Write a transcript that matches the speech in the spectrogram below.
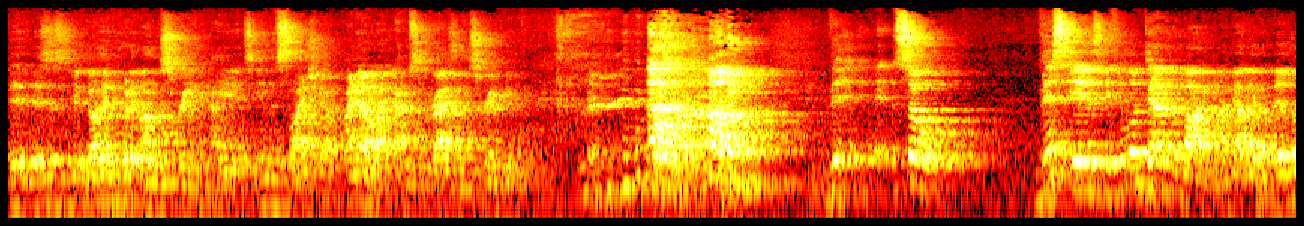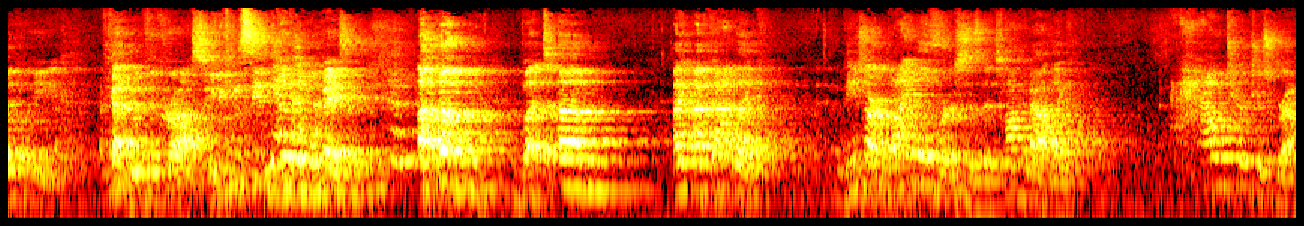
It, this is, go ahead and put it on the screen. I, it's in the slideshow. I know, I, am surprising the screen people. um, the, so, this is, if you look down at the bottom, I've got like a biblical, I've got moved the cross so you can see the biblical basis. Um, but um, I, I've got like, these are Bible verses that talk about like how churches grow,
